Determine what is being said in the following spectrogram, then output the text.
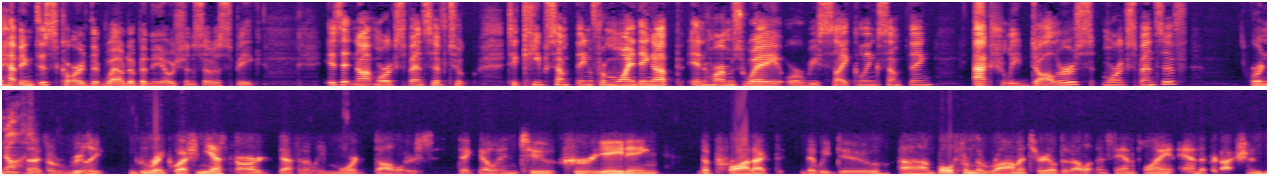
having discard that wound up in the ocean, so to speak. Is it not more expensive to to keep something from winding up in harm's way or recycling something? Actually, dollars more expensive or not? That's a really great question. Yes, there are definitely more dollars that go into creating the product that we do, um, both from the raw material development standpoint and the production.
